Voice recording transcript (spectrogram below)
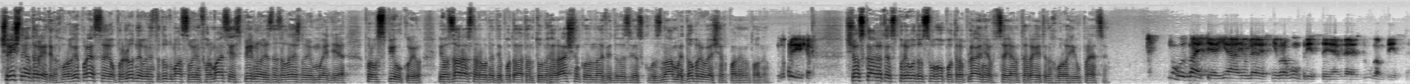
Щорічний антирейтинг вороги преси оприлюднив інститут масової інформації спільно із незалежною медіа профспілкою. І от зараз народний депутат Антон Геращенко на відеозв'язку з нами. Добрий вечір, пане Антоне. Добрый вечер. Що скажете з приводу свого потрапляння в цей антирейтинг ворогів преси? Ну, вы знаете, я являюсь не врагом прессы, я являюсь другом прессы.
